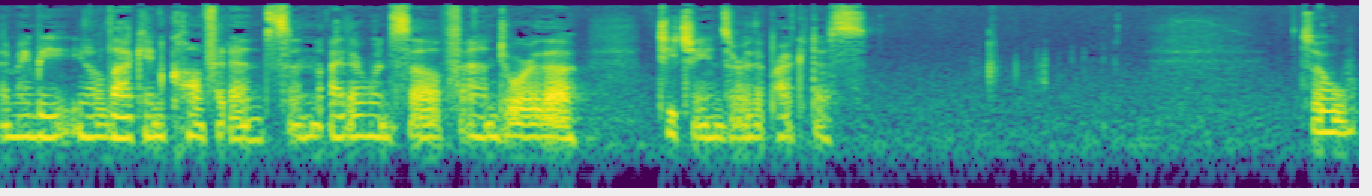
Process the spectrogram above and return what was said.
And maybe, you know, lacking confidence in either oneself and or the teachings or the practice. So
